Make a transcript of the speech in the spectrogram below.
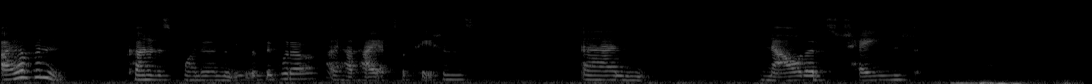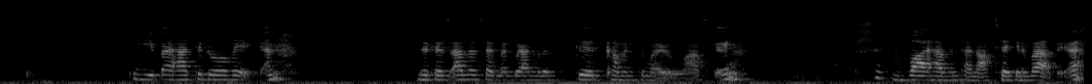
I have been kind of disappointed in the music they put out. I had high expectations, and now that it's changed, yep, I had to go away again. because, as I said, my grandmother did come into my room asking, "Why haven't I not taken a bath yet?"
